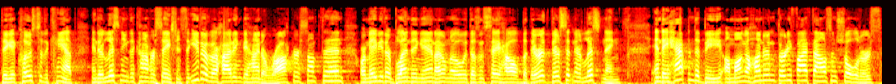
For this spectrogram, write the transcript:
They get close to the camp and they're listening to conversations. So either they're hiding behind a rock or something, or maybe they're blending in. I don't know. It doesn't say how, but they're, they're sitting there listening and they happen to be among 135,000 soldiers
